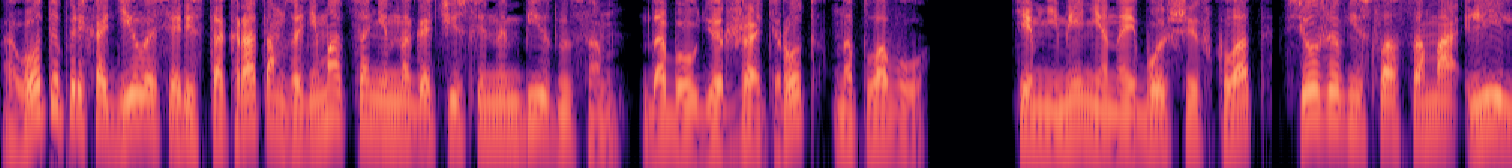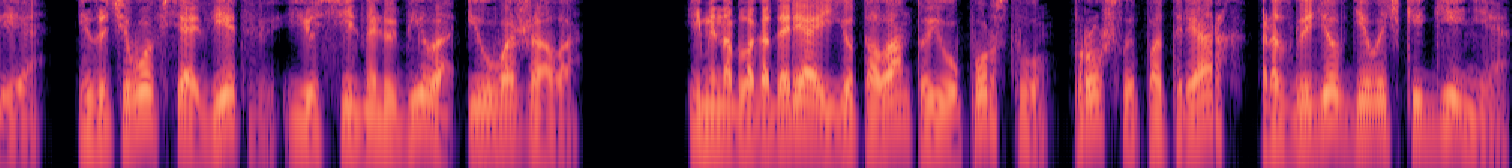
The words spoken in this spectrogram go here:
Вот и приходилось аристократам заниматься немногочисленным бизнесом, дабы удержать род на плаву. Тем не менее, наибольший вклад все же внесла сама Лилия, из-за чего вся ветвь ее сильно любила и уважала. Именно благодаря ее таланту и упорству прошлый патриарх разглядел в девочке гения,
